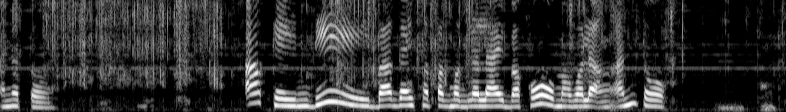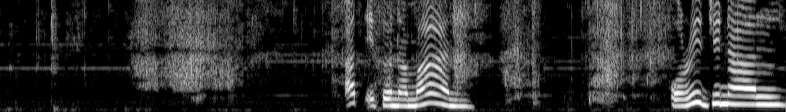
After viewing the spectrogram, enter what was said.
Ano to? Okay, hindi. Bagay sa pag magla-live ako, mawala ang antok. At ito naman, original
